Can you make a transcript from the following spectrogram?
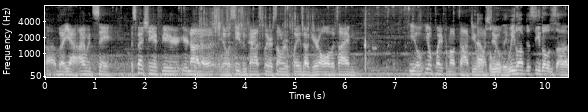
uh, but yeah, I would say, especially if you're you're not a you know a season pass player, someone who plays out here all the time, you'll you'll play from up top. You Absolutely, we love to see those uh,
